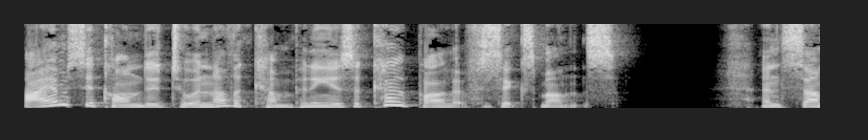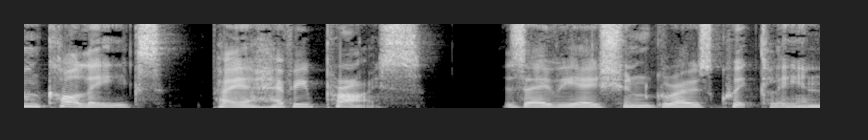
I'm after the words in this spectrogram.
I am seconded to another company as a co pilot for six months, and some colleagues pay a heavy price as aviation grows quickly in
